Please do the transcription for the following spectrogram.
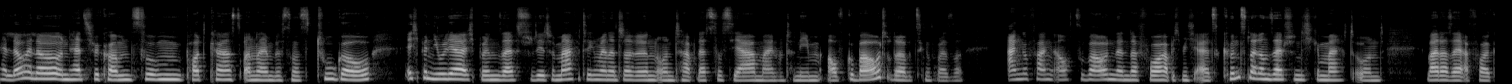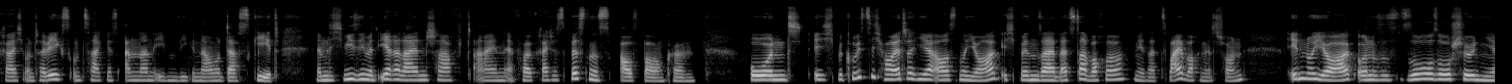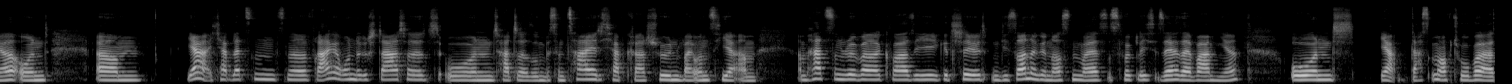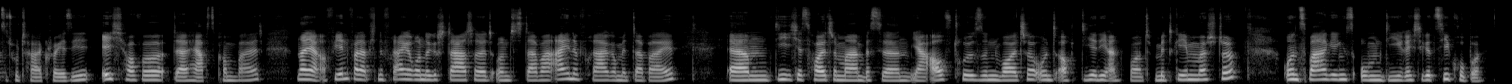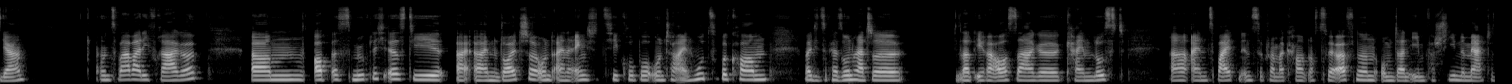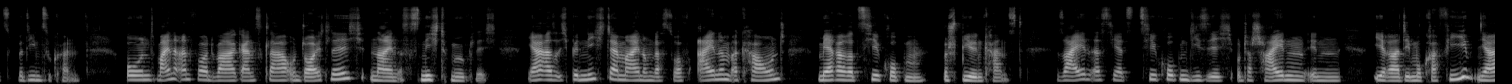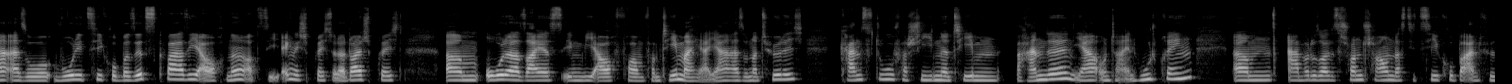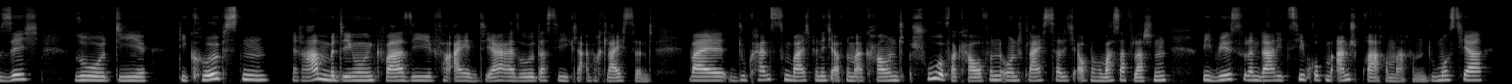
Hallo, hallo und herzlich willkommen zum Podcast Online Business to Go. Ich bin Julia, ich bin selbst studierte Marketingmanagerin und habe letztes Jahr mein Unternehmen aufgebaut oder beziehungsweise angefangen aufzubauen, denn davor habe ich mich als Künstlerin selbstständig gemacht und war da sehr erfolgreich unterwegs und zeige jetzt anderen eben, wie genau das geht, nämlich wie sie mit ihrer Leidenschaft ein erfolgreiches Business aufbauen können. Und ich begrüße dich heute hier aus New York. Ich bin seit letzter Woche, nee, seit zwei Wochen jetzt schon, in New York und es ist so, so schön hier. Und ähm, ja, ich habe letztens eine Fragerunde gestartet und hatte so ein bisschen Zeit. Ich habe gerade schön bei uns hier am, am Hudson River quasi gechillt und die Sonne genossen, weil es ist wirklich sehr, sehr warm hier. Und ja, das im Oktober, also total crazy. Ich hoffe, der Herbst kommt bald. Naja, auf jeden Fall habe ich eine Fragerunde gestartet und da war eine Frage mit dabei ähm, die ich jetzt heute mal ein bisschen ja, aufdröseln wollte und auch dir die Antwort mitgeben möchte. Und zwar ging es um die richtige Zielgruppe, ja. Und zwar war die Frage, ähm, ob es möglich ist, die, äh, eine deutsche und eine englische Zielgruppe unter einen Hut zu bekommen, weil diese Person hatte laut ihrer Aussage keine Lust, äh, einen zweiten Instagram-Account noch zu eröffnen, um dann eben verschiedene Märkte zu bedienen zu können. Und meine Antwort war ganz klar und deutlich, nein, es ist nicht möglich. Ja, also ich bin nicht der Meinung, dass du auf einem Account mehrere Zielgruppen bespielen kannst. Seien es jetzt Zielgruppen, die sich unterscheiden in ihrer Demografie, ja, also wo die Zielgruppe sitzt quasi, auch, ne, ob sie Englisch spricht oder Deutsch spricht, ähm, oder sei es irgendwie auch vom, vom Thema her, ja. Also natürlich kannst du verschiedene Themen behandeln, ja, unter einen Hut bringen. Ähm, aber du solltest schon schauen, dass die Zielgruppe an für sich so die, die gröbsten Rahmenbedingungen quasi vereint, ja, also dass die einfach gleich sind. Weil du kannst zum Beispiel nicht auf einem Account Schuhe verkaufen und gleichzeitig auch noch Wasserflaschen. Wie willst du denn da die Zielgruppenansprache machen? Du musst ja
